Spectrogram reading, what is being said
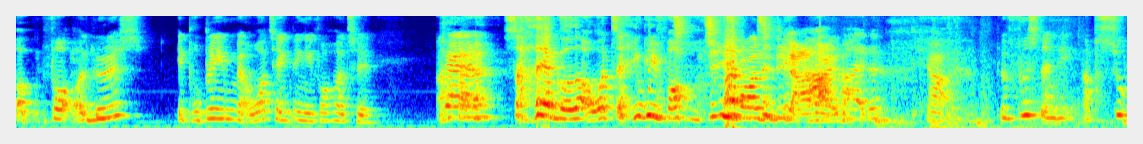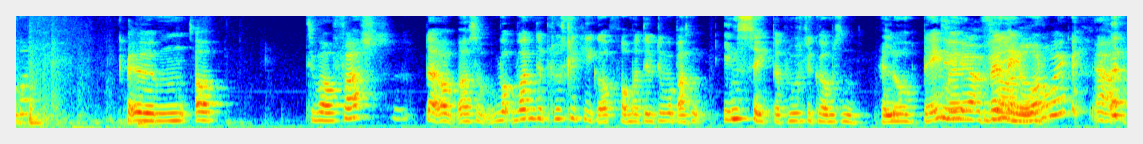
Og for at løse et problem med overtænkning i forhold til arbejde, Ja. så havde jeg gået og overtænkt i forhold, I forhold til dit arbejde. arbejde. Ja. Det var fuldstændig absurd. Øhm, og det var jo først, der, altså, hvor- hvordan det pludselig gik op for mig, det, det var bare sådan en indsigt, der pludselig kom sådan, hallo dame, hvad fjollet." laver du, ikke? Ja.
